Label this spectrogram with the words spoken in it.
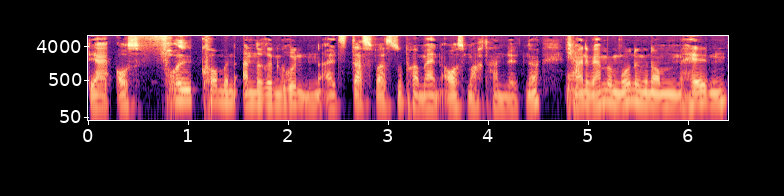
der aus vollkommen anderen Gründen als das, was Superman ausmacht, handelt. Ne? Ich ja. meine, wir haben im Grunde genommen einen Helden,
